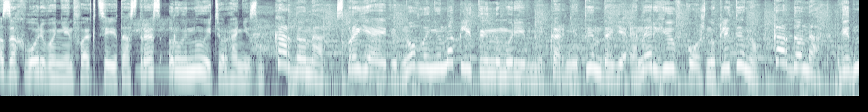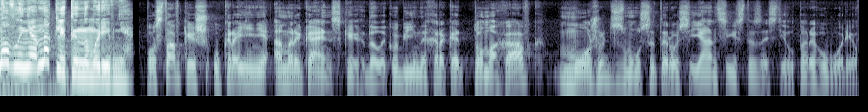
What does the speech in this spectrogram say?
Захворювання, інфекції та стрес руйнують організм. Кардонат сприяє відновленню на клітинному рівні. Карнітин дає енергію в кожну клітину. Кардонат відновлення на клітинному рівні. Поставки ж Україні американських далекобійних ракет Томагавк можуть змусити росіян сісти за стіл переговорів.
